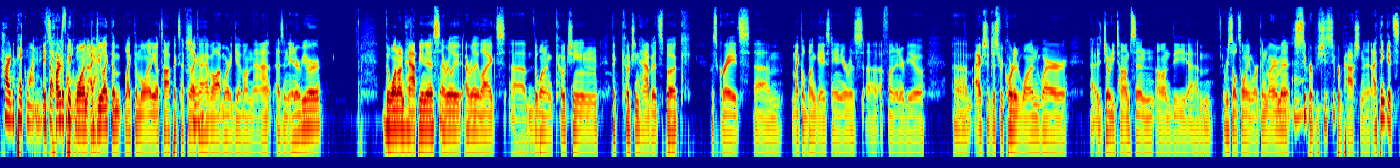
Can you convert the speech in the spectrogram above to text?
hard to pick one. It's hard to saying. pick one. Yeah. I do like the like the millennial topics. I feel sure. like I have a lot more to give on that as an interviewer. The one on happiness, I really I really liked. Um, the one on coaching, the coaching habits book was great. Um, Michael Bungay Stanier was uh, a fun interview. Um, I actually just recorded one where uh, Jody Thompson on the um, results only work environment. Oh. Super, she's super passionate. I think it's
